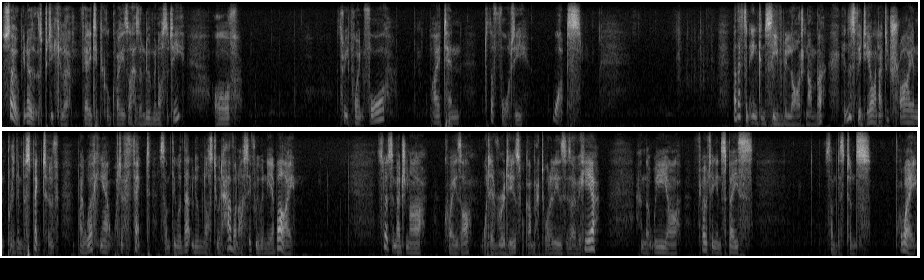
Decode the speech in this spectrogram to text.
So we know that this particular fairly typical quasar has a luminosity of 3.4 by 10 to the 40 watts. Now that's an inconceivably large number. In this video I'd like to try and put it in perspective by working out what effect something with that luminosity would have on us if we were nearby. So let's imagine our quasar, whatever it is, we'll come back to what it is, is over here, and that we are floating in space some distance away.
